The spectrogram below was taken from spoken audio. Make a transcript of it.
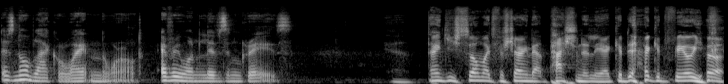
There's no black or white in the world. Everyone lives in grays. Thank you so much for sharing that passionately. I could I could feel your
